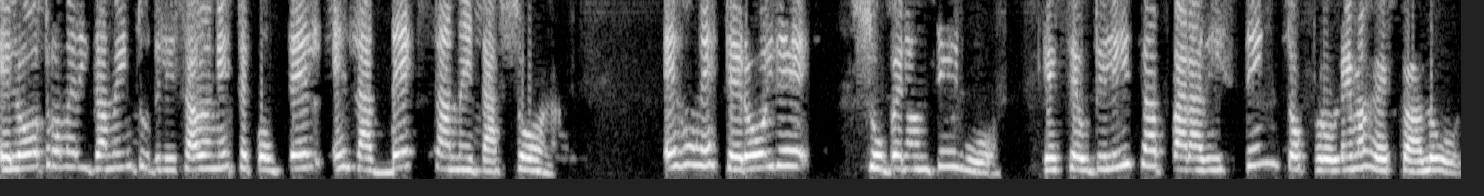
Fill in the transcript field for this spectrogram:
El otro medicamento utilizado en este cóctel es la dexametasona. Es un esteroide súper antiguo que se utiliza para distintos problemas de salud.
